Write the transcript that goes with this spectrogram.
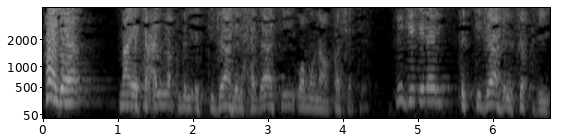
هذا ما يتعلق بالاتجاه الحداثي ومناقشته. نجي إلى الاتجاه الفقهي.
